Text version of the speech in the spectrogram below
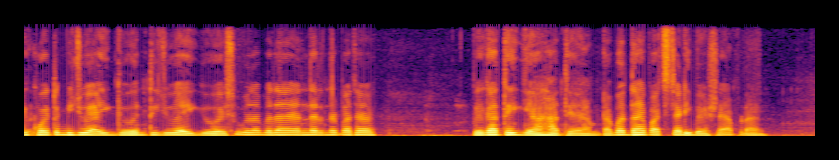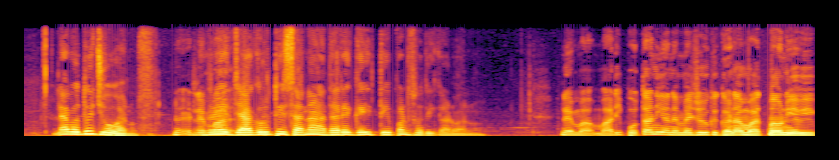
એક હોય તો બીજું આવી ગયું હોય ત્રીજું આવી ગયું હોય. શું બધા બધા અંદર અંદર પાછા ભેગા થઈ ગયા હાથે. આમટા બધા પાછા ચડી બેસે આપણા એટલે આ બધું જોવાનું એટલે જાગૃતિ શાના આધારે ગઈ તે પણ શોધી કાઢવાનું. એટલે મારી પોતાની અને મેં જોયું કે ઘણા મહાત્માઓની એવી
